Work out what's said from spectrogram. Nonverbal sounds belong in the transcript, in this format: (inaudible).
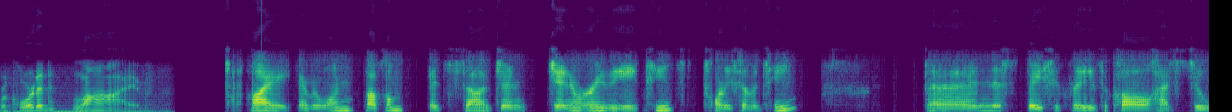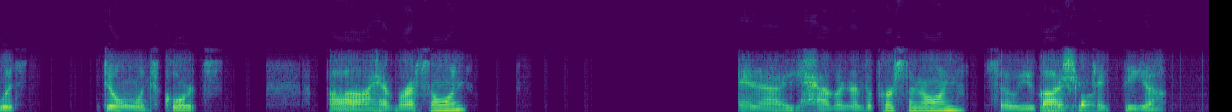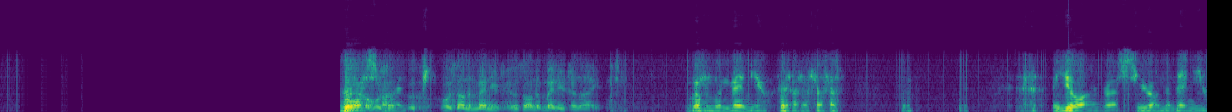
Recorded live. Hi, everyone. Welcome. It's uh, Jan- January the 18th, 2017 and this basically the call has to do with dealing with courts. Uh, I have Russ on, and I have another person on, so you guys can take the. Uh, who's, on, who's on the menu? Who's on the menu tonight? On the menu. (laughs) you are Russ. You're on the menu.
